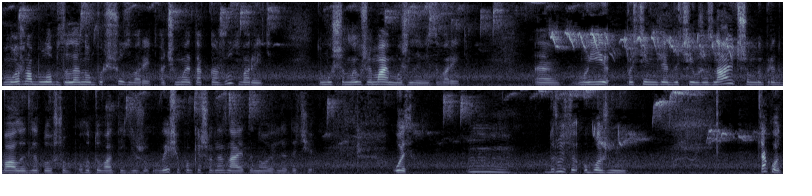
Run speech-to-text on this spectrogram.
можна було б зеленого борщу зварити. А чому я так кажу зварити? Тому що ми вже маємо можливість зварити. Е, Мої постійні глядачі вже знають, що ми придбали для того, щоб готувати їжу. Ви ще поки що не знаєте нові глядачі. Ось. Друзі, обожнюю. Так от,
